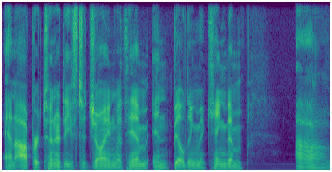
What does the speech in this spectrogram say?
and opportunities to join with Him in building the kingdom. Uh,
